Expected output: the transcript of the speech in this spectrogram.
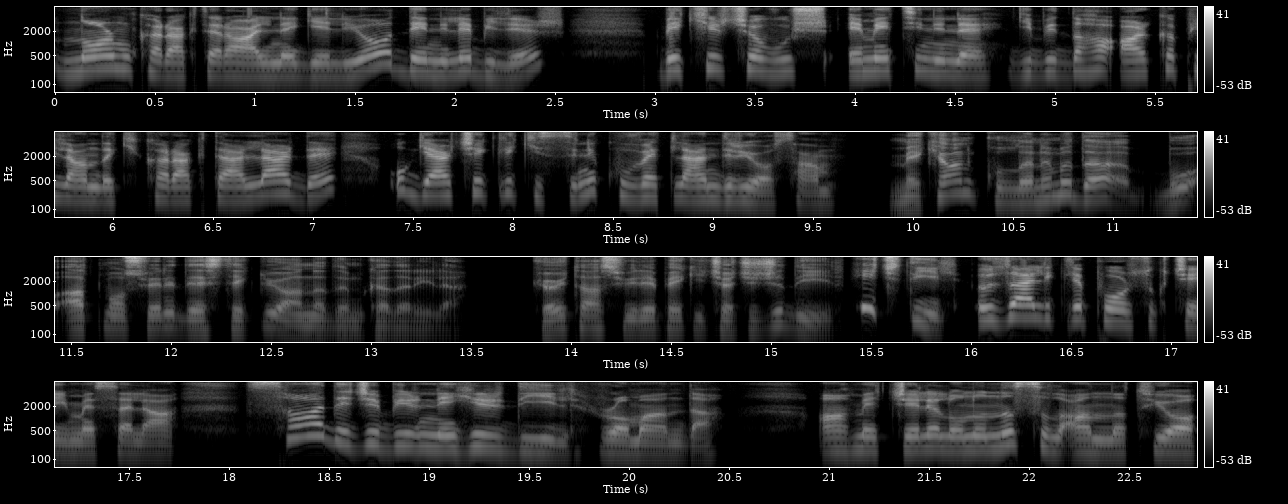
norm karakter haline geliyor denilebilir. Bekir Çavuş, Emet İnine gibi daha arka plandaki karakterler de o gerçeklik hissini kuvvetlendiriyorsam. Mekan kullanımı da bu atmosferi destekliyor anladığım kadarıyla. Köy tasviri pek iç açıcı değil. Hiç değil. Özellikle Porsuk Çayı mesela. Sadece bir nehir değil romanda. Ahmet Celal onu nasıl anlatıyor?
